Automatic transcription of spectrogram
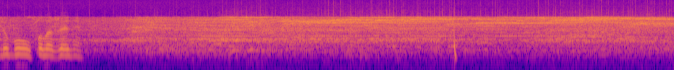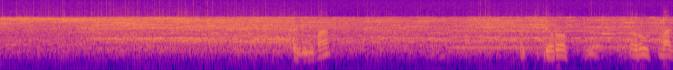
любого положения. Клима. Рост Руснак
